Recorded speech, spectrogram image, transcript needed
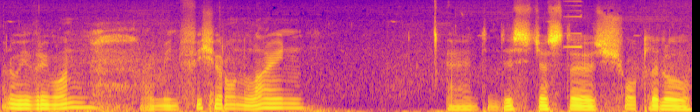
Hello everyone, I'm in Fisher Online and in this just a short little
